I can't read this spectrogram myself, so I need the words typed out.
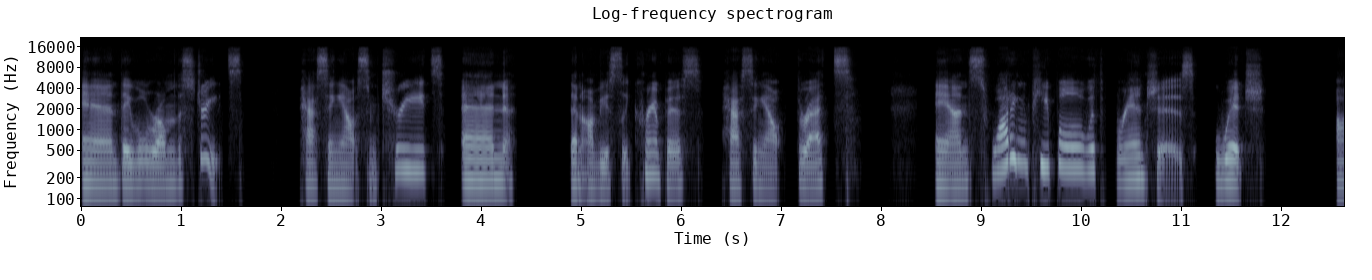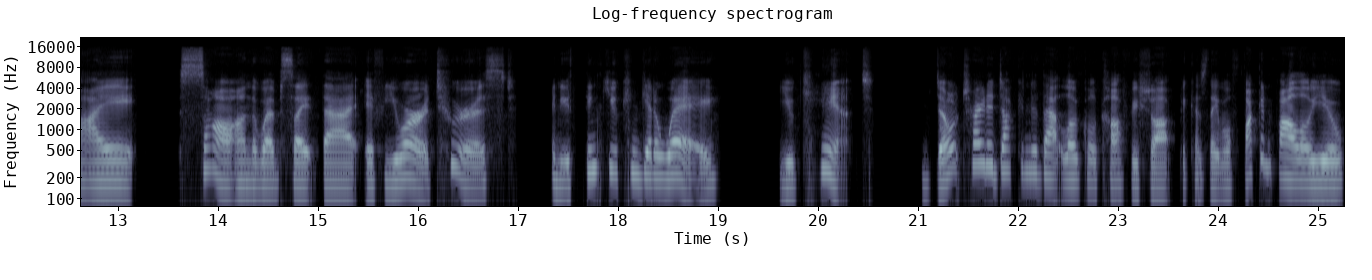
and they will roam the streets passing out some treats and then obviously krampus passing out threats and swatting people with branches which I saw on the website that if you are a tourist and you think you can get away, you can't. Don't try to duck into that local coffee shop because they will fucking follow you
